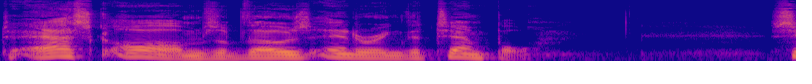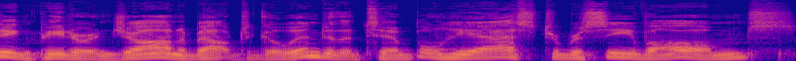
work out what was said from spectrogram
to ask alms of those entering the temple. Seeing Peter and John about to go into the temple, he asked to receive alms.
